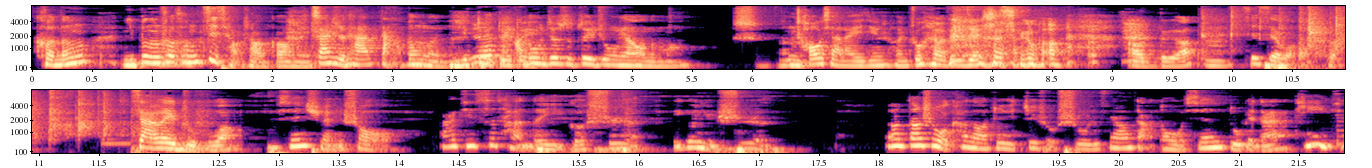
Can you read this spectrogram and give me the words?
可能你不能说从技巧上高明，但是他打动了你，你不觉得打动就是最重要的吗？是能抄下来已经是很重要的一件事情了。好的，嗯，谢谢王克。下一位主播，我先选一首巴基斯坦的一个诗人，一个女诗人。然后当时我看到这这首诗，我就非常打动。我先读给大家听一下。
